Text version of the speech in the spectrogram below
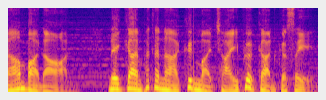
น้ำบาดาล ในการพัฒนาขึ้นมาใช้เพื่อการเกษตร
